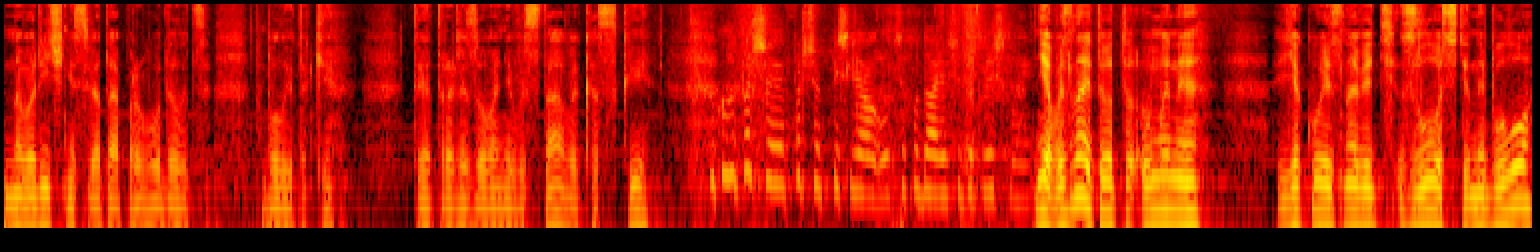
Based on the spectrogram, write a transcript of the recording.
новорічні свята проводили. Це були такі театралізовані вистави, казки. Ви коли перше, перше після цих ударів сюди прийшли? Ні, ви знаєте, от у мене якоїсь навіть злості не було,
